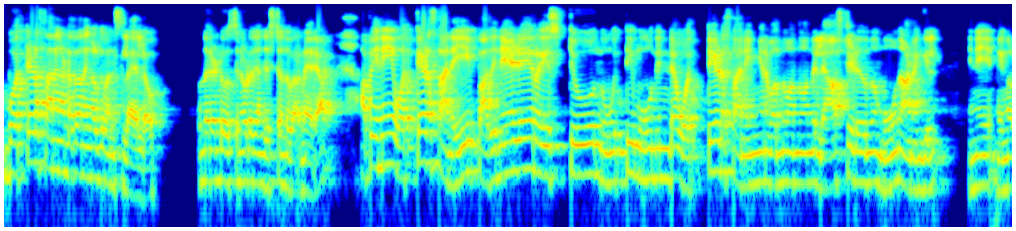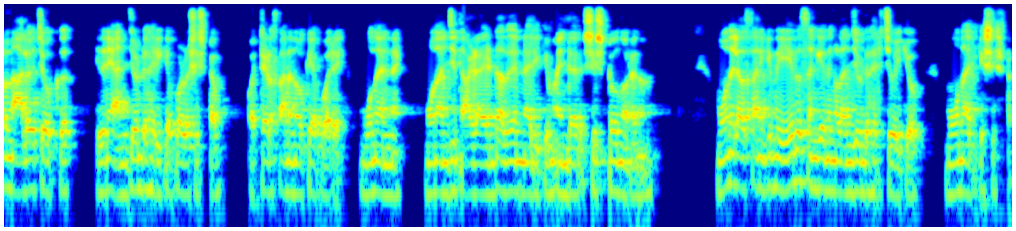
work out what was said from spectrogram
അപ്പോൾ ഒറ്റയുടെ സ്ഥാനം കണ്ടെത്താൻ നിങ്ങൾക്ക് മനസ്സിലായല്ലോ? ഒന്ന് രണ്ട് ദിവസത്തിനോട് ഞാൻ ജസ്റ്റ് ഒന്ന് പറഞ്ഞുതരാം. അപ്പൊ ഇനി ഒറ്റയുടെ സ്ഥാനം ഈ പതിനേഴ് റൈസ് ടു നൂറ്റി മൂന്നിന്റെ ഒറ്റയുടെ സ്ഥാനം ഇങ്ങനെ വന്ന് വന്ന് വന്ന് ലാസ്റ്റ് എഴുതുന്നത് മൂന്നാണെങ്കിൽ ഇനി നിങ്ങളൊന്ന് ആലോചിച്ച് നോക്ക്. ഇതിനെ അഞ്ചുകൊണ്ട് ഹരിക്കപ്പോഴുള്ള ശിഷ്ടം. ഒറ്റയുടെ സ്ഥാനം നോക്കിയാൽ പോരെ. മൂന്ന് തന്നെ. മൂന്ന് അഞ്ച് താഴെയായിട്ട് അത് തന്നെ ആയിരിക്കും അതിന്റെ ശിഷ്ടം എന്ന് പറയുന്നത്. മൂന്നിൽ അവസാനിക്കുന്ന ഏത് സംഖ്യ നിങ്ങൾ അഞ്ചുകൊണ്ട് ഹരിച്ചു വയ്ക്കോ. മൂന്നായിരിക്കും ശിഷ്ടം.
